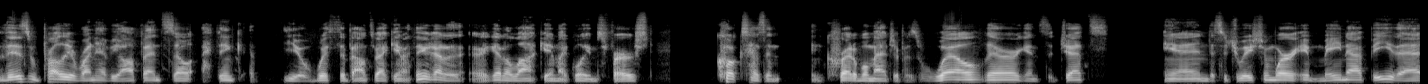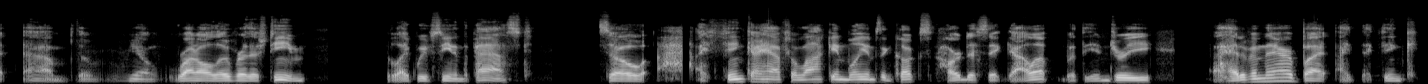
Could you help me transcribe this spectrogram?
This is probably a run heavy offense, so I think you know with the bounce back game, I think I gotta I gotta lock in Mike Williams first. Cooks has an incredible matchup as well there against the Jets and a situation where it may not be that um, the you know run all over this team like we've seen in the past. So I think I have to lock in Williams and Cooks. Hard to sit Gallup with the injury ahead of him there, but I, I think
